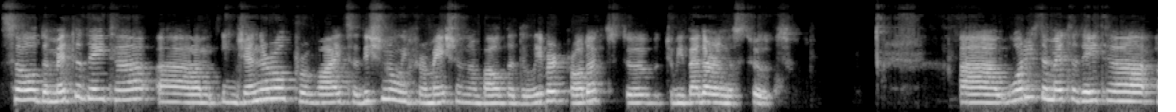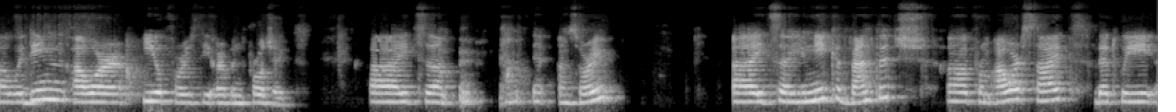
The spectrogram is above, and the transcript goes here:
So the metadata um, in general provides additional information about the delivered product to, to be better understood. Uh, what is the metadata uh, within our EO4SD Urban project? Uh, it's um, I'm sorry. Uh, it's a unique advantage uh, from our side that we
